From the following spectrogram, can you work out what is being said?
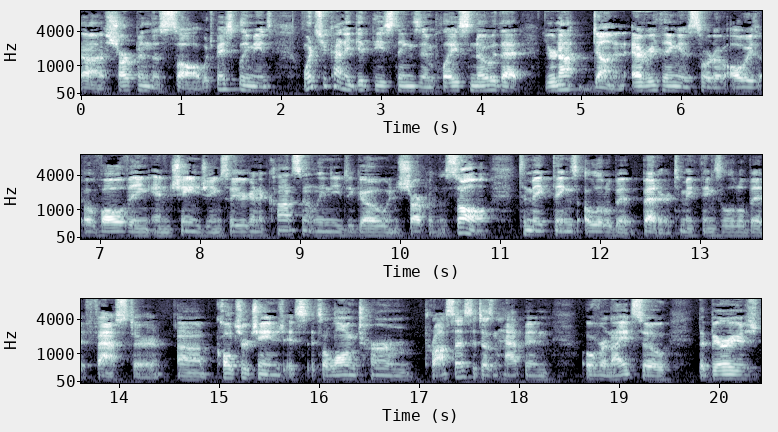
uh, sharpen the saw, which basically means once you kind of get these things in place, know that you're not done. Everything is sort of always evolving and changing, so you're going to constantly need to go and sharpen the saw to make things a little bit better, to make things a little bit faster. Um, culture change, it's it's a long term process. It doesn't happen overnight, so the barriers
